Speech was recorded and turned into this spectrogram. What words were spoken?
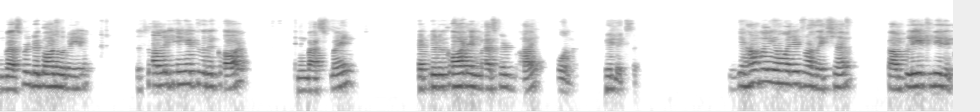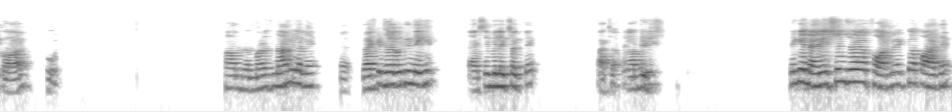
इन्वेस्टमेंट रिकॉर्ड हो रही है। इसको हम लिखेंगे to record investment to record investment by owner भी लिख सकते यहाँ पर ये हमारी ट्रांजेक्शन कंप्लीटली रिकॉर्ड हो हाँ। मर्ज ना भी लगे ब्रैकेट ज़रूरी नहीं है। ऐसे भी लिख सकते हैं। अच्छा अब देखिए नरेशन जो है फॉर्मेट का पार्ट है।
